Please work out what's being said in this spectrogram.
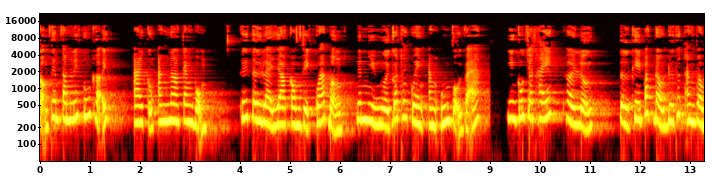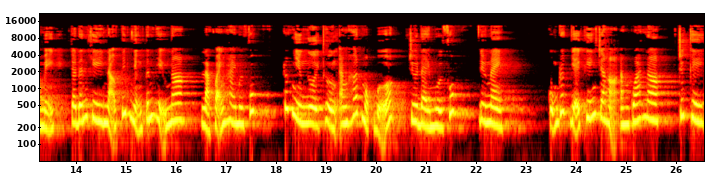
cộng thêm tâm lý phấn khởi, ai cũng ăn no căng bụng. Thứ tư là do công việc quá bận, nên nhiều người có thói quen ăn uống vội vã. Nghiên cứu cho thấy, thời lượng, từ khi bắt đầu đưa thức ăn vào miệng cho đến khi não tiếp nhận tín hiệu no là khoảng 20 phút. Rất nhiều người thường ăn hết một bữa, chưa đầy 10 phút. Điều này cũng rất dễ khiến cho họ ăn quá no trước khi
